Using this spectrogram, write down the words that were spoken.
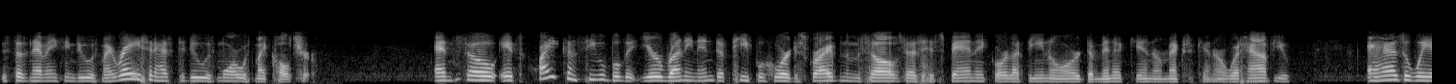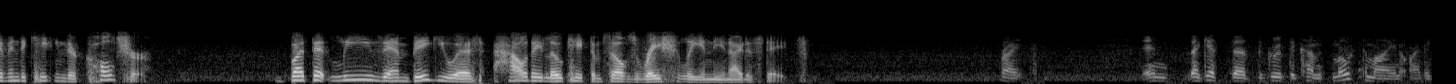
this doesn't have anything to do with my race. It has to do with more with my culture. And so it's quite conceivable that you're running into people who are describing themselves as Hispanic or Latino or Dominican or Mexican or what have you as a way of indicating their culture, but that leaves ambiguous how they locate themselves racially in the United States. right. And I guess the the group that comes most to mind are the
